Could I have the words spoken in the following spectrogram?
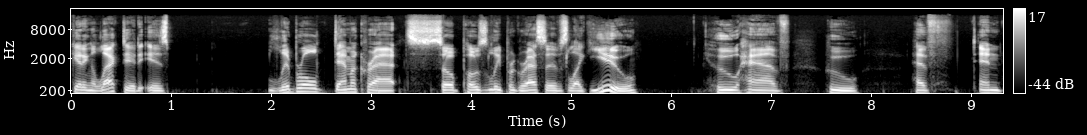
getting elected is liberal Democrats, supposedly progressives like you, who have, who have, and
